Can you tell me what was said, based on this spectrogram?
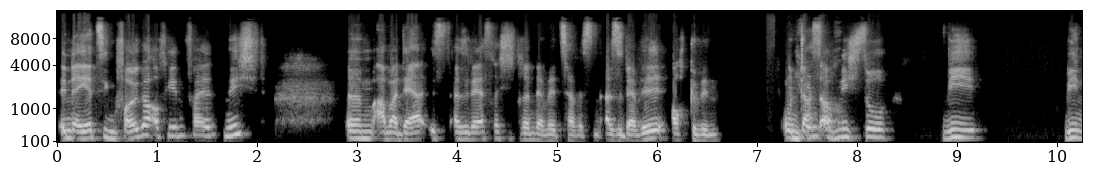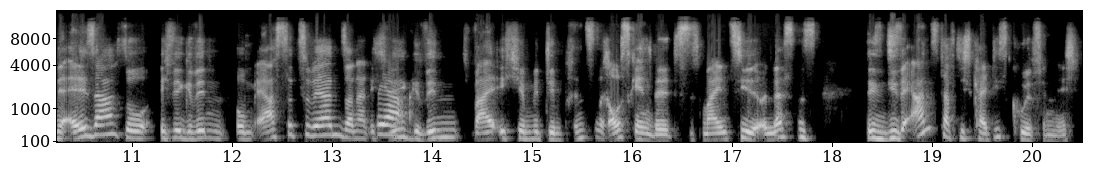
in der jetzigen Folge auf jeden Fall nicht. Ähm, aber der ist, also der ist richtig drin, der will es ja wissen. Also der will auch gewinnen. Und Ich das auch- nicht so wie, wie eine Elsa, so ich will gewinnen, um Erste zu werden, sondern ich Ja. will gewinnen, weil ich hier mit dem Prinzen rausgehen will. Das ist mein Ziel. Und das ist die, diese Ernsthaftigkeit, die ist cool, finde ich.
